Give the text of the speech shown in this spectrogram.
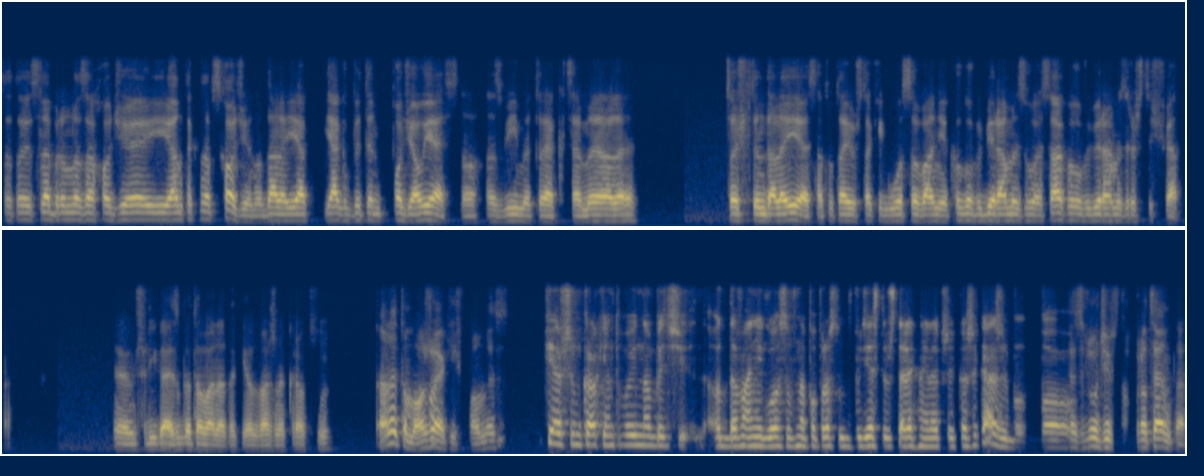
to to jest LeBron na zachodzie i Antek na wschodzie. No dalej jak, jakby ten podział jest, no nazwijmy to jak chcemy, ale coś w tym dalej jest. A tutaj już takie głosowanie, kogo wybieramy z USA, kogo wybieramy z reszty świata. Nie wiem, czy liga jest gotowa na takie odważne kroki, ale to może jakiś pomysł. Pierwszym krokiem to powinno być oddawanie głosów na po prostu 24 najlepszych koszykarzy, bo. bo to jest ludzi w 100%.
